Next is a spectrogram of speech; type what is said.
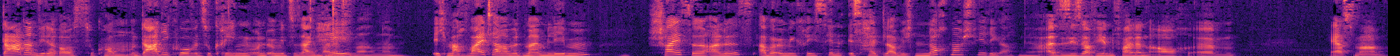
da dann wieder rauszukommen und da die Kurve zu kriegen und irgendwie zu sagen, hey, machen, ne? ich mach weiter mit meinem Leben. Scheiße alles, aber irgendwie krieg ich's hin, ist halt glaube ich noch mal schwieriger. Ja, also sie ist auf jeden Fall dann auch ähm, erstmal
